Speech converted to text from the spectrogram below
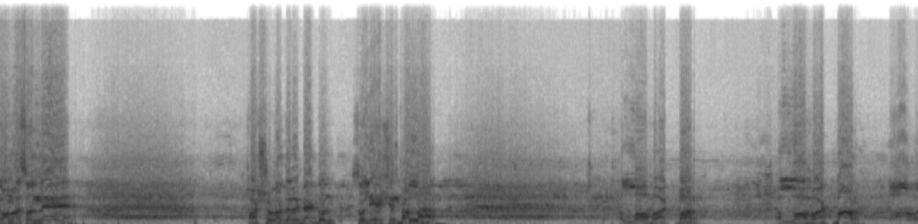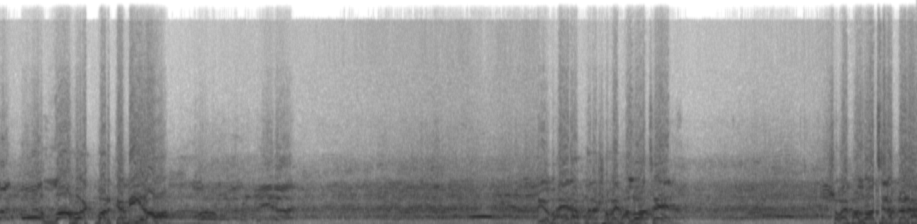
গমাসন নে। হর্ষবাজারের বেগুন চলে আসছেন পাল্লার আল্লাহ আকবার। আল্লাহ আকবার। আল্লাহ আকবার কবীরা প্রিয় ভাইয়েরা আপনারা সবাই ভালো আছেন? সবাই ভালো আছেন আপনারা?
